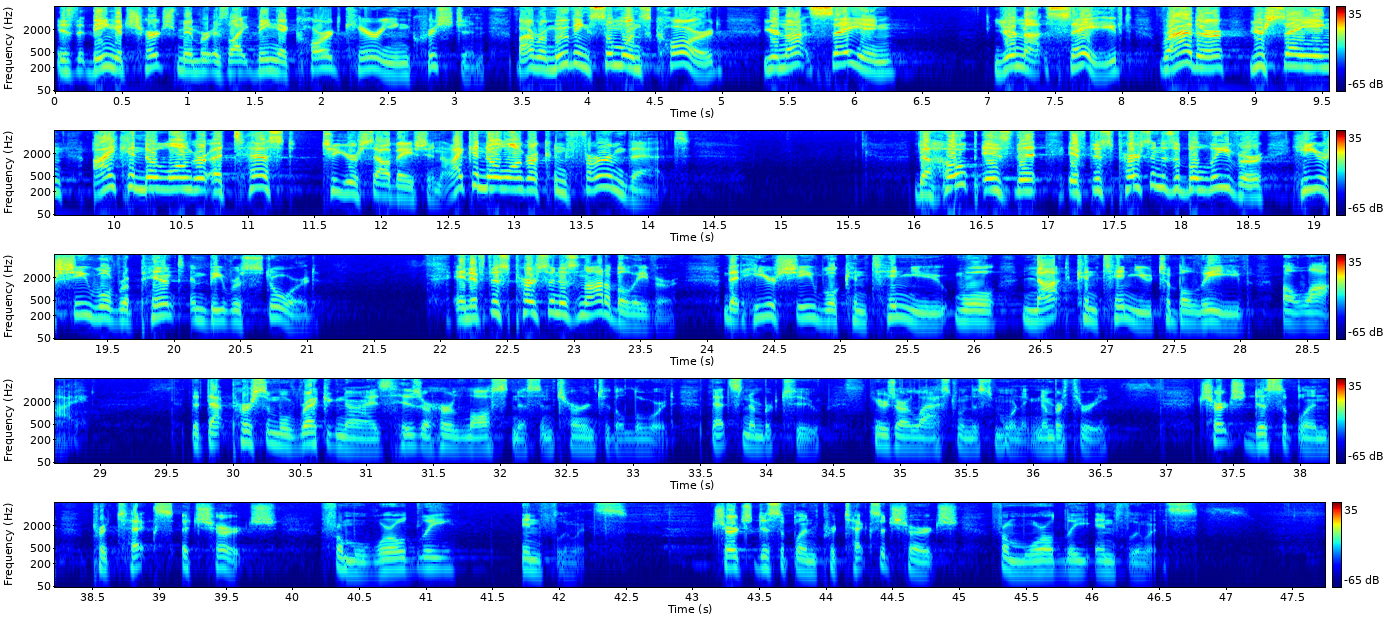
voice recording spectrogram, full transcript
is that being a church member is like being a card carrying Christian. By removing someone's card, you're not saying you're not saved. Rather, you're saying, I can no longer attest to your salvation. I can no longer confirm that. The hope is that if this person is a believer, he or she will repent and be restored. And if this person is not a believer, that he or she will continue, will not continue to believe a lie that that person will recognize his or her lostness and turn to the Lord. That's number two. Here's our last one this morning. Number three church discipline protects a church from worldly influence. Church discipline protects a church from worldly influence.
